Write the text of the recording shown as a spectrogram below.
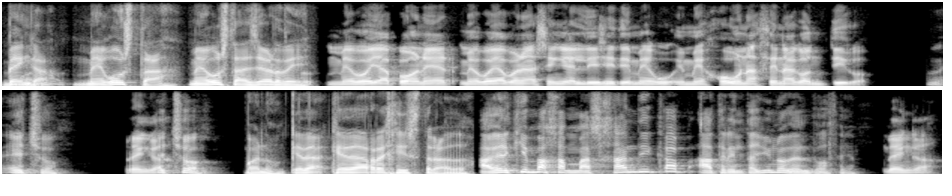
Venga, Bueno. me gusta, me gusta, Jordi. Me voy a poner, me voy a poner a single digit y me, y me juego una cena contigo. Hecho, Venga, hecho. Bueno, queda, queda registrado. A ver quién baja más handicap a 31 del 12. venga.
